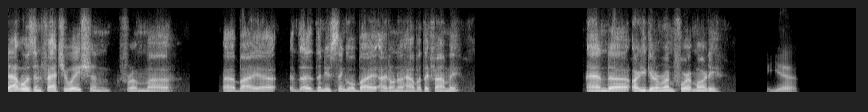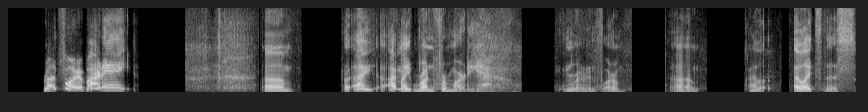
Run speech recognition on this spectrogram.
that was "Infatuation" from uh, uh, by uh, the the new single by I don't know how, but they found me. And uh, are you gonna run for it, Marty? Yeah. Run for it, Marty. Um, I I might run for Marty. I'm running for him. Um, I I liked this.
